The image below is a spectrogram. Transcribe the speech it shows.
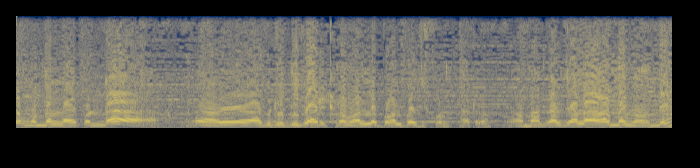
సంబంధం లేకుండా అభివృద్ధి కార్యక్రమాల్లో పాల్పంచుకుంటున్నారు. మాకు చాలా ఆనందంగా ఉంది.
